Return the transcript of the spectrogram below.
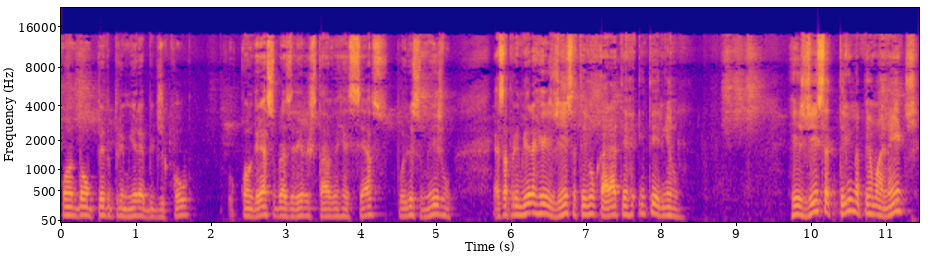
quando Dom Pedro I abdicou, o Congresso Brasileiro estava em recesso, por isso mesmo, essa primeira regência teve um caráter interino. Regência trina permanente,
